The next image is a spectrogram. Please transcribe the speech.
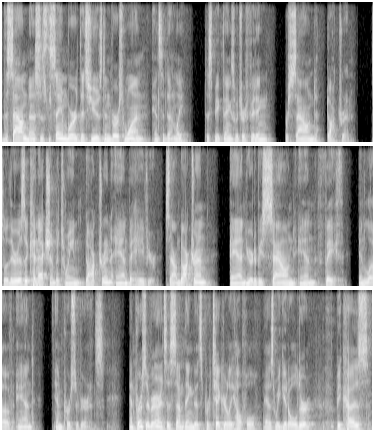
the soundness is the same word that's used in verse 1, incidentally, to speak things which are fitting for sound doctrine. So, there is a connection between doctrine and behavior. Sound doctrine and you're to be sound in faith. in love and in perseverance. And perseverance is something that's particularly helpful as we get older because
